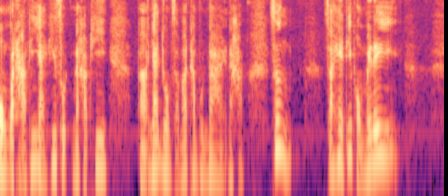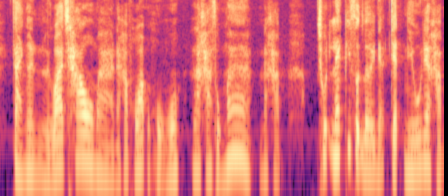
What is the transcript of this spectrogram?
องค์ประธานที่ใหญ่ที่สุดนะครับ ที่ญาติโยมสามารถทำบุญได้นะครับ ซึ่งสาเหตุที่ผมไม่ได้จ่ายเงินหรือว่าเช่ามานะครับ เพราะว่าโอ้โหราคาสูงมากนะครับ ชุดเล็กที่สุดเลยเนี่ย7นิ้วเนี่ยครับ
